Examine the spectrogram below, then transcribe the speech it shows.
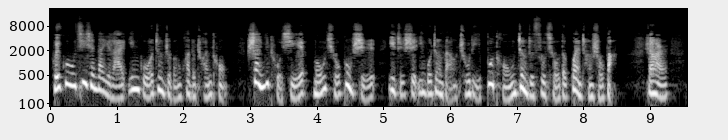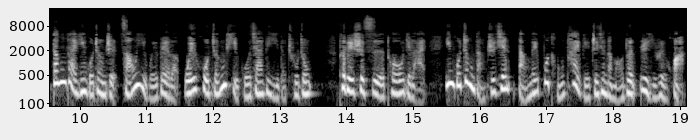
回顾近现代以来英国政治文化的传统，善于妥协、谋求共识，一直是英国政党处理不同政治诉求的惯常手法。然而，当代英国政治早已违背了维护整体国家利益的初衷。特别是自脱欧以来，英国政党之间、党内不同派别之间的矛盾日益锐化，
